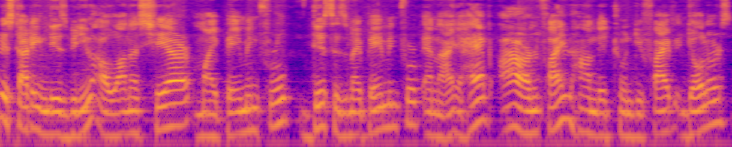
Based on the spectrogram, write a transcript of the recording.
before starting this video i want to share my payment proof. This is my payment proof and i have earned 525 dollars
